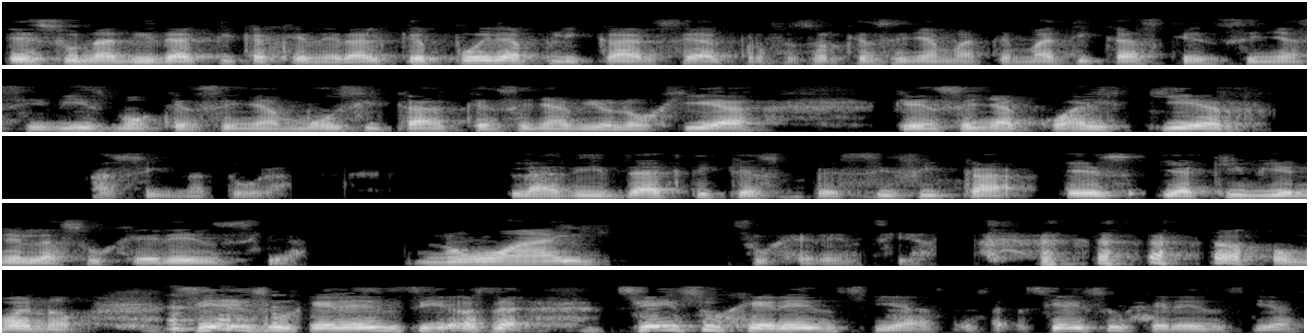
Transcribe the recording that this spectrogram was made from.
es una didáctica general que puede aplicarse al profesor que enseña matemáticas, que enseña civismo, que enseña música, que enseña biología, que enseña cualquier asignatura. La didáctica específica es, y aquí viene la sugerencia, no hay sugerencias. bueno, si hay sugerencias, o sea, si hay sugerencias, si hay sugerencias,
